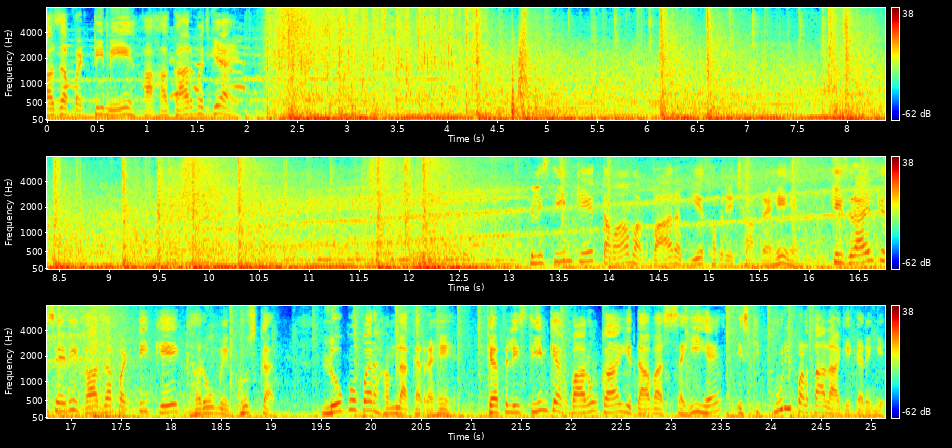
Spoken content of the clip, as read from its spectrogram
गाजा पट्टी में हाहाकार मच गया है। फिलिस्तीन के तमाम अखबार अब ये खबरें छाप रहे हैं कि इसराइल के सैनिक गाजा पट्टी के घरों में घुसकर लोगों पर हमला कर रहे हैं। क्या फिलिस्तीन के अखबारों का ये दावा सही है? इसकी पूरी पड़ताल आगे करेंगे।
